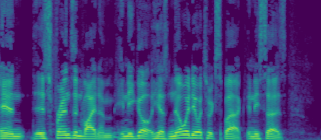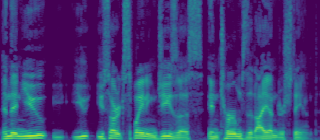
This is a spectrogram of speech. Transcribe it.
and his friends invite him, and he go. He has no idea what to expect, and he says, and then you you you start explaining Jesus in terms that I understand,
